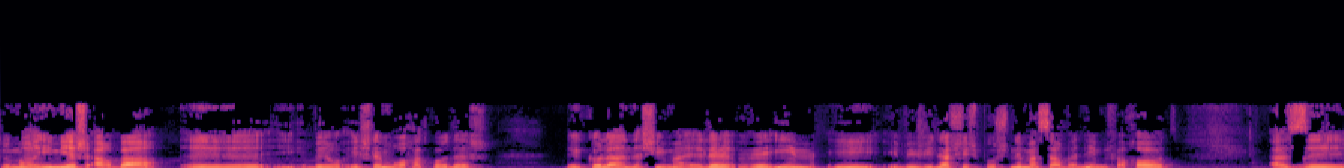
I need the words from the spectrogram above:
כלומר, אם יש ארבע, אה, יש להם רוח הקודש לכל האנשים האלה, ואם היא מבינה שיש פה 12 בנים לפחות, אז אה,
